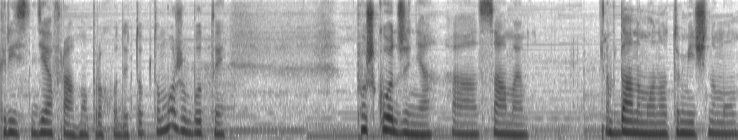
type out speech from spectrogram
крізь діафрагму проходить. Тобто може бути пошкодження е, саме в даному анатомічному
